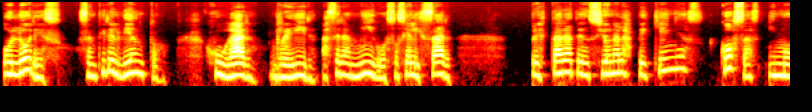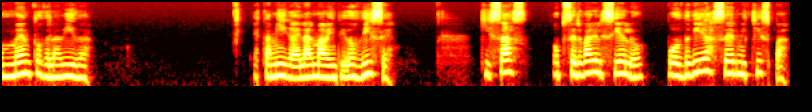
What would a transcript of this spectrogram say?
olores, sentir el viento, jugar, reír, hacer amigos, socializar, prestar atención a las pequeñas cosas y momentos de la vida. Esta amiga, el alma 22, dice, quizás observar el cielo podría ser mi chispa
